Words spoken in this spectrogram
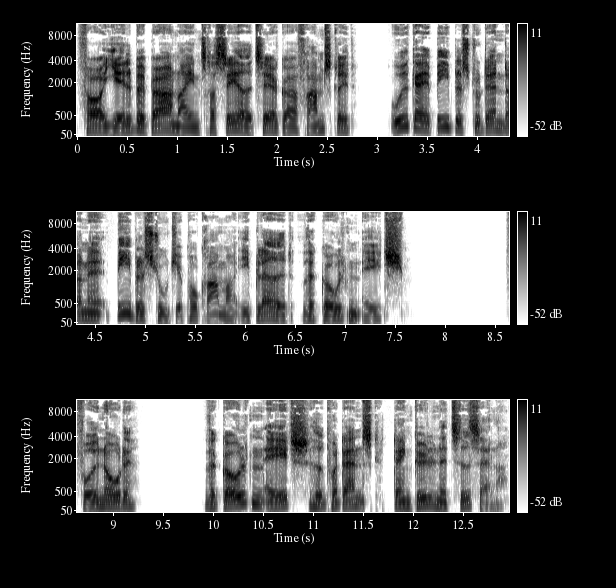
For at hjælpe børn og interesserede til at gøre fremskridt, udgav bibelstudenterne bibelstudieprogrammer i bladet The Golden Age. Fodnote. The Golden Age hed på dansk Den Gyldne Tidsalder.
